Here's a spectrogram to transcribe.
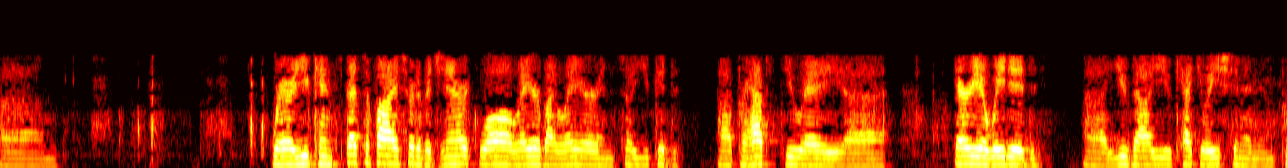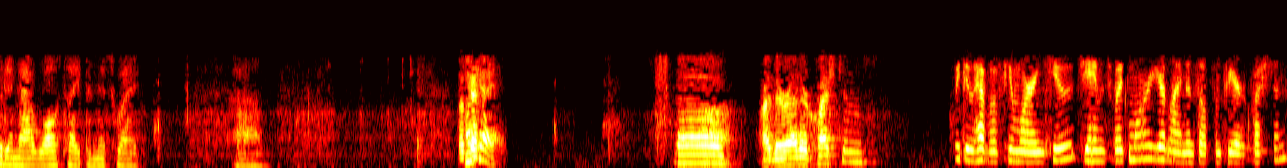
um, where you can specify sort of a generic wall layer by layer, and so you could uh, perhaps do a uh, area uh, U value calculation and, and, put in that wall type in this way. Um, okay. okay. So, uh, are there other questions? We do have a few more in queue. James Wigmore, your line is open for your question.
